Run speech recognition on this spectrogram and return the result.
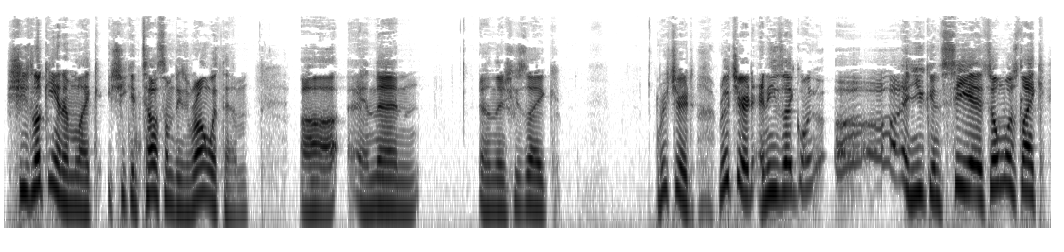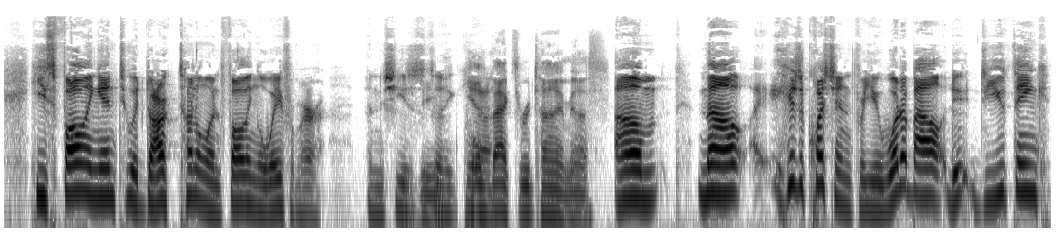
she's looking at him like she can tell something's wrong with him, uh, and then, and then she's like, Richard, Richard, and he's like going, oh, and you can see it. It's almost like he's falling into a dark tunnel and falling away from her, and she's Being like, pulled yeah. back through time. Yes. Um, now here's a question for you. What about do, do you think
